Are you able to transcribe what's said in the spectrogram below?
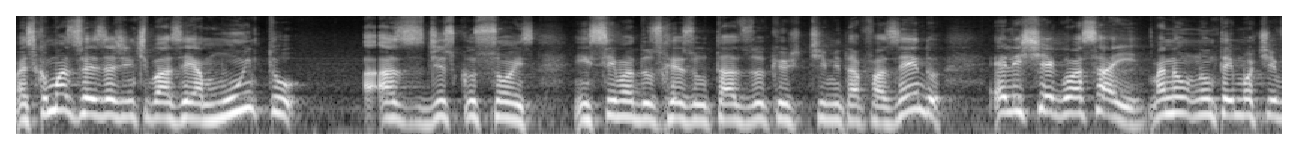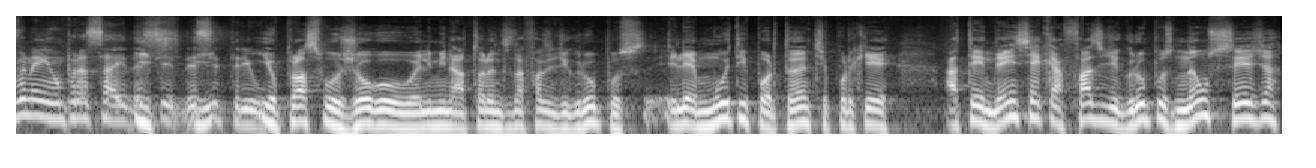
Mas como às vezes a gente baseia muito as discussões em cima dos resultados do que o time está fazendo, ele chegou a sair. Mas não, não tem motivo nenhum para sair desse, e, desse trio. E, e o próximo jogo eliminatório antes da fase de grupos, ele é muito importante porque a tendência é que a fase de grupos não seja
